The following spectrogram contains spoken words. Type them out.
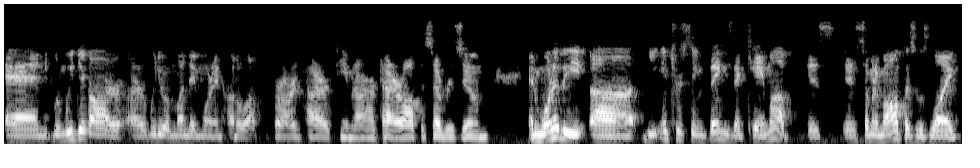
and when we did our, our we do a Monday morning huddle up for our entire team and our entire office over Zoom, and one of the uh, the interesting things that came up is is someone in my office was like,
